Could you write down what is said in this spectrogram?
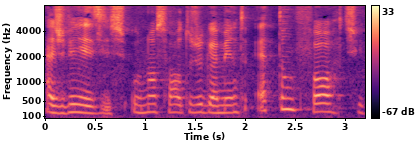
Às vezes, o nosso auto-julgamento é tão forte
